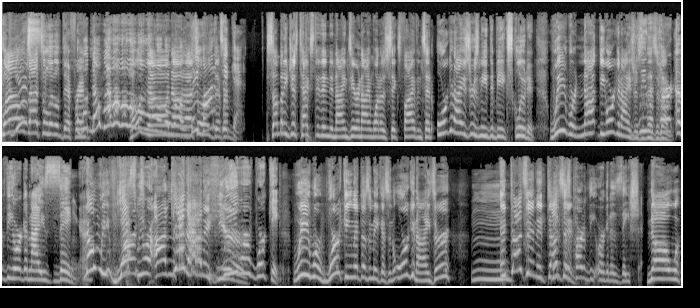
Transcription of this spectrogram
well, You're that's a little different. Well, no, whoa, whoa, whoa, whoa, Oh, whoa, whoa, no, whoa, whoa, no, whoa. that's They a little bought different. a ticket. Somebody just texted into 9091065 and said organizers need to be excluded. We were not the organizers We of were this part event. of the organizing. no, we weren't. Yes, we were on. Get out of here. We were working. We were working. That doesn't make us an organizer. It doesn't. It Mm. Makes doesn't. part of the organization. no,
